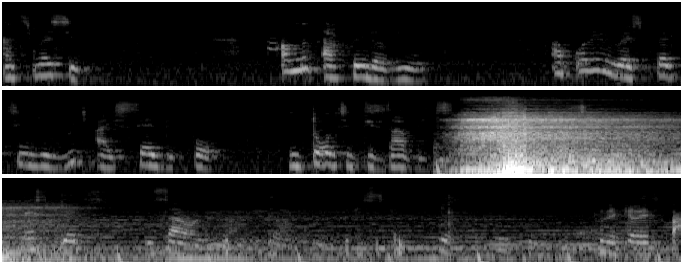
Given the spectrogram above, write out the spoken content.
Aunt Mercy? I'm not afraid of you. I'm only respecting you, which I said before. You don't deserve it. Let's get on you and eat our food. Yes, let's go. Kiri Krista.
